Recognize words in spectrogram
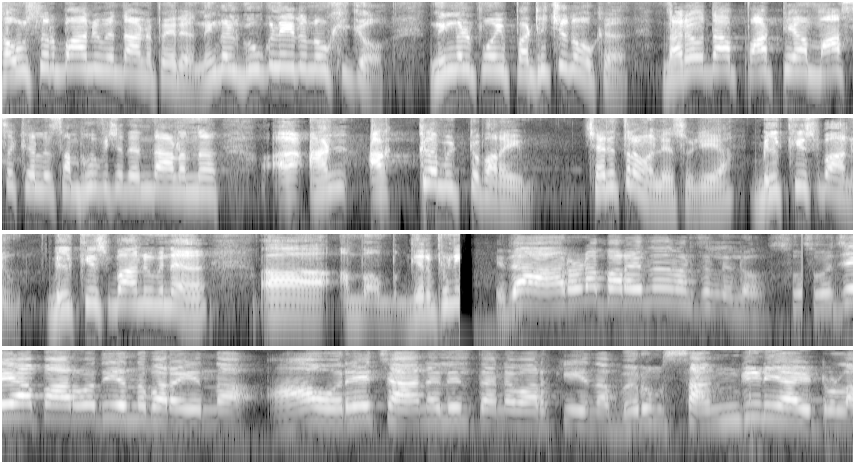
കൗസർ ബാനു എന്നാണ് പേര്. നിങ്ങൾ ഗൂഗിൾ ചെയ്ത് നോക്കിക്കോ. നിങ്ങൾ പോയി പഠിച്ചു നോക്ക്. നരോദ പാട്ട്യ മാസക്കൽ സംഭവിച്ചത് എന്താണെന്ന് അക്കമിട്ട് പറയും. ചരിത്രമല്ലേ സുജയ? ബിൽക്കിസ് ബാനു. ബിൽക്കിസ് ബാനുവിന് ഗർഭിണി ഇത് ആരോടെ പറയുന്നത് മനസ്സിലല്ലോ സുജയ പാർവതി എന്ന് പറയുന്ന ആ ഒരേ ചാനലിൽ തന്നെ വർക്ക് ചെയ്യുന്ന വെറും സംഗിണിയായിട്ടുള്ള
